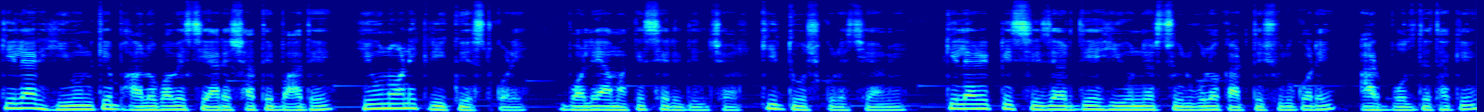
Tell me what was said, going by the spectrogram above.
কিলার হিউনকে ভালোভাবে চেয়ারের সাথে বাঁধে, হিউন অনেক রিকোয়েস্ট করে, বলে, আমাকে ছেড়ে দিন, স্যার। কি দোষ করেছি আমি? কিলার একটি সিজার দিয়ে হিউনের চুলগুলো কাটতে শুরু করে আর বলতে থাকে,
